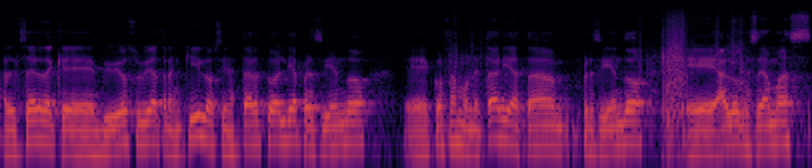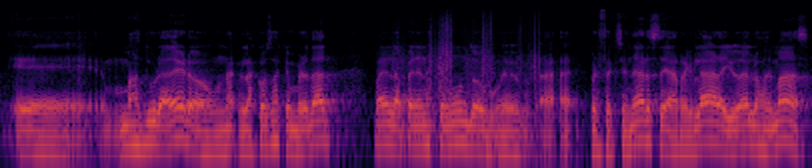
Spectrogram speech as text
al ser de que vivió su vida tranquilo, sin estar todo el día persiguiendo eh, cosas monetarias, está persiguiendo eh, algo que sea más, eh, más duradero, las cosas que en verdad valen la pena en este mundo eh, perfeccionarse, arreglar, ayudar a los demás,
